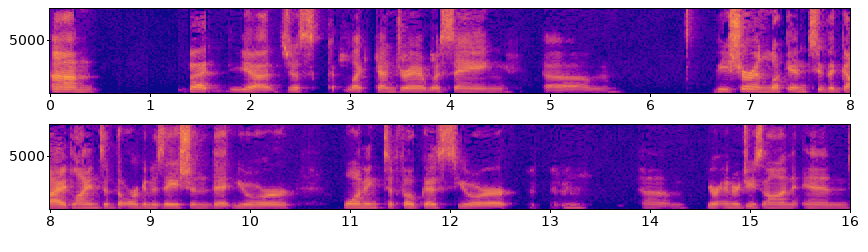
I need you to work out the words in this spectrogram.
Um, but yeah just like andrea was saying um, be sure and look into the guidelines of the organization that you're wanting to focus your um, your energies on and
